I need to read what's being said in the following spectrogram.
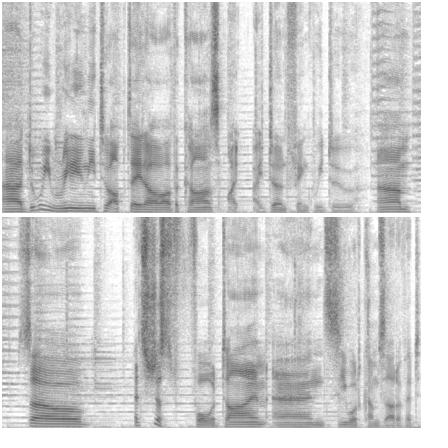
Uh, do we really need to update our other cars? I, I don't think we do. Um, so let's just forward time and see what comes out of it.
